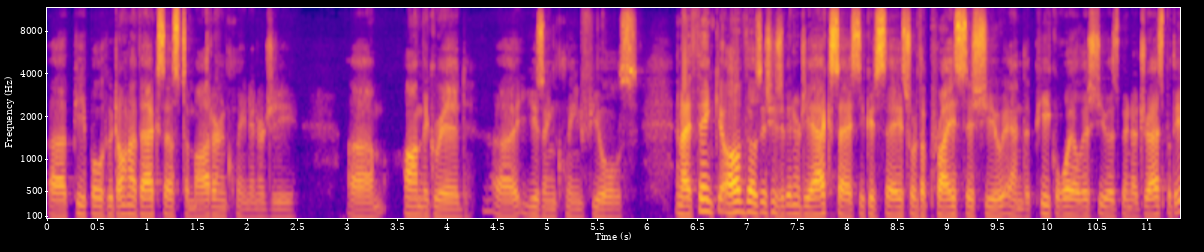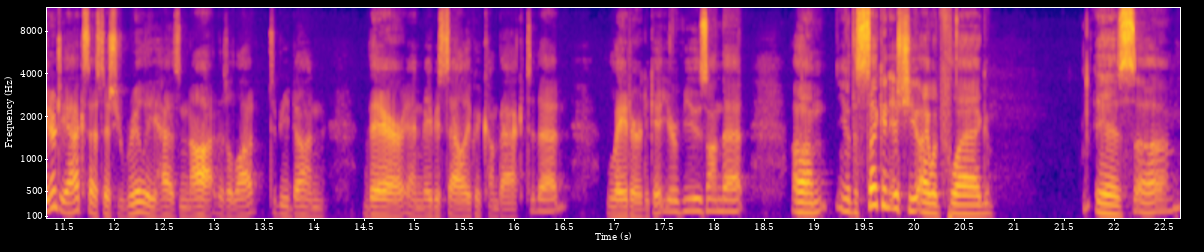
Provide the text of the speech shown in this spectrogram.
uh, people who don't have access to modern clean energy um, on the grid uh, using clean fuels. And I think all of those issues of energy access, you could say sort of the price issue and the peak oil issue has been addressed, but the energy access issue really has not. There's a lot to be done there, and maybe Sally could come back to that later to get your views on that. Um, you know, the second issue I would flag is um,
